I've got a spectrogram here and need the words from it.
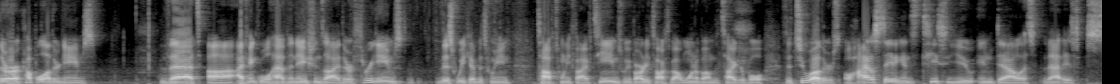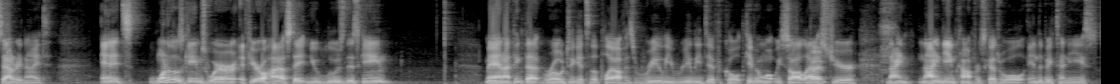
there are a couple other games that uh, I think will have the nation's eye. There are three games this weekend between top 25 teams. We've already talked about one of them, the Tiger Bowl. The two others, Ohio State against TCU in Dallas. That is Saturday night. And it's one of those games where if you're Ohio State and you lose this game, man, I think that road to get to the playoff is really, really difficult given what we saw last Right. year. Nine nine game conference schedule in the Big Ten East.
